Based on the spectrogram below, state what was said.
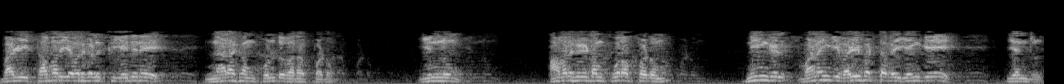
வழி தவறியவர்களுக்கு எதிரே நரகம் கொண்டு வரப்படும். இன்னும் அவர்களிடம் கூறப்படும் நீங்கள் வணங்கி வழிபட்டவை எங்கே? என்று.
